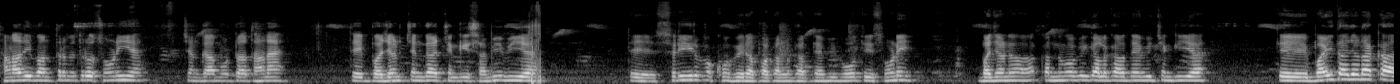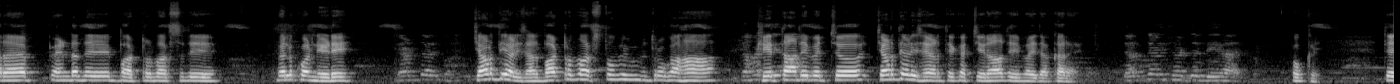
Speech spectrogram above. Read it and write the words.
ਥਾਣਾ ਦੀ ਬਣਤਰ ਮਿੱਤਰੋ ਸੋਹਣੀ ਹੈ ਚੰਗਾ ਮੋਟਾ ਥਾਣਾ ਹੈ ਤੇ ਵਜਨ ਚੰਗਾ ਚੰਗੀ ਸਮੀ ਵੀ ਹੈ ਤੇ ਸਰੀਰ ਪੱਖੋਂ ਫਿਰ ਆਪਾਂ ਗੱਲ ਕਰਦੇ ਹਾਂ ਵੀ ਬਹੁਤ ਹੀ ਸੋਹਣੀ। ਵਜਨ ਕੰਨੋਂ ਵੀ ਗੱਲ ਕਰਦੇ ਹਾਂ ਵੀ ਚੰਗੀ ਹੈ ਤੇ ਬਾਈ ਦਾ ਜਿਹੜਾ ਘਰ ਹੈ ਪਿੰਡ ਦੇ ਵਾਟਰ ਬਾਕਸ ਦੇ ਬਿਲਕੁਲ ਨੇੜੇ ਚੜ੍ਹਦੇ ਵਾਲੀ ਸਾਈਡ ਵਾਟਰ ਬਾਕਸ ਤੋਂ ਵੀ ਮਿੱਤਰੋ ਗਾਹਾਂ ਖੇਤਾਂ ਦੇ ਵਿੱਚ ਚੜ੍ਹਦੇ ਵਾਲੀ ਸਾਈਡ ਤੇ ਕੱਚੇ ਰਾਹ ਤੇ ਬਾਈ ਦਾ ਘਰ ਹੈ। ਚੜ੍ਹਦੇ ਵਾਲੀ ਸਾਈਡ ਤੇ ਡੇਰਾ ਹੈ। ਓਕੇ ਤੇ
